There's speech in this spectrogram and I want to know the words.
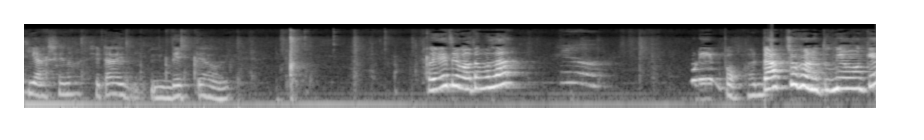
কি আসে না সেটা দেখতে হবে। হয়ে গেছে কথা বলা? উরি বাবা, ডাকছো কেন? তুমি আমাকে?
